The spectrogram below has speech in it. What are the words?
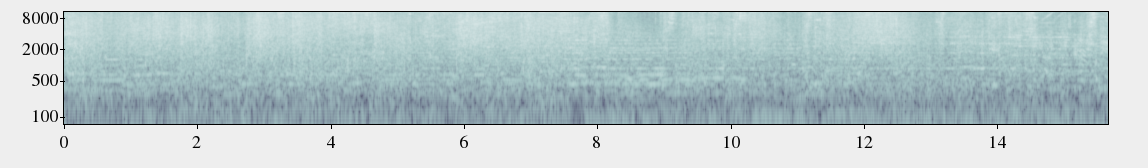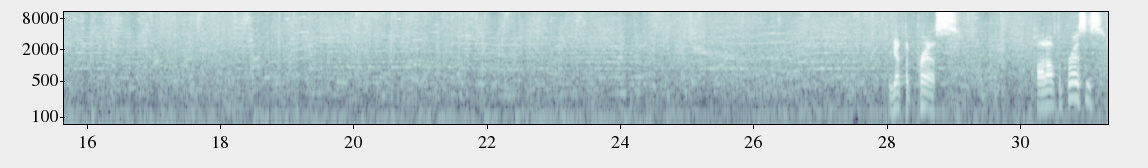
We got the press. Hot off the presses.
